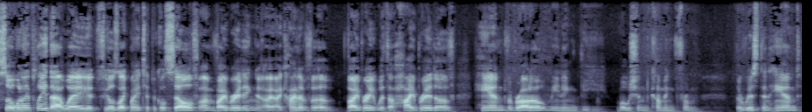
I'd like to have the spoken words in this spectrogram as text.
So when I play that way, it feels like my typical self. I'm vibrating. I, I kind of uh, vibrate with a hybrid of hand vibrato, meaning the motion coming from the wrist and hand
